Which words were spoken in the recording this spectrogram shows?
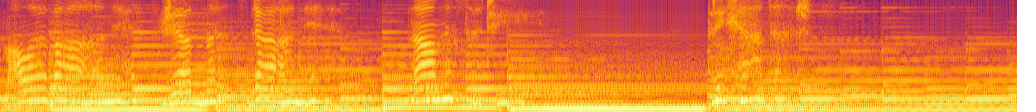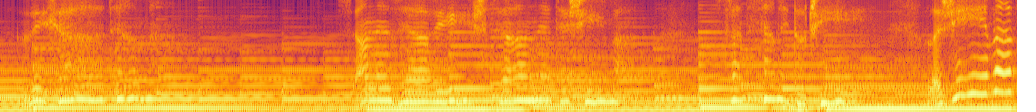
Malé váhanie, žiadne zdráhanie Na mne svedčí Prichádzaš. Vychádzam. Sa nezjavíš, sa neteším. Svet sa mi točí. Ležíme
